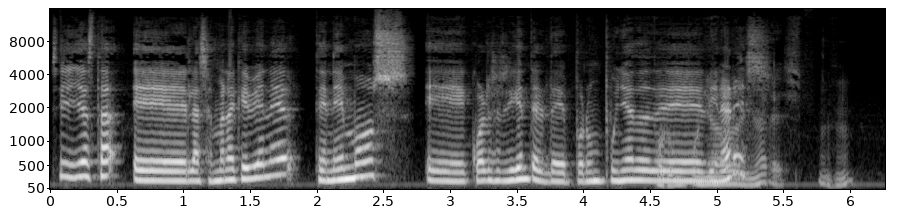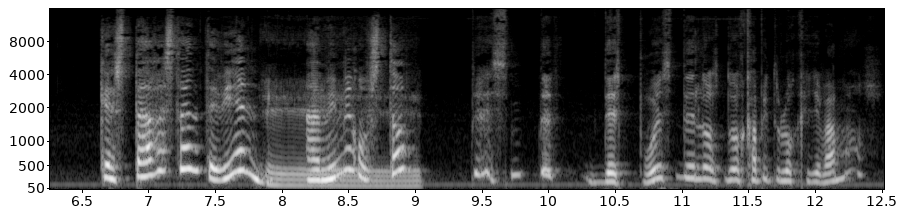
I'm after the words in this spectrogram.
Sí, ya está. Eh, la semana que viene tenemos. eh, ¿Cuál es el siguiente? El de Por un puñado Por un de puñado dinares. Que está bastante bien. A mí me Eh, gustó. Es de- después de los dos capítulos que llevamos,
